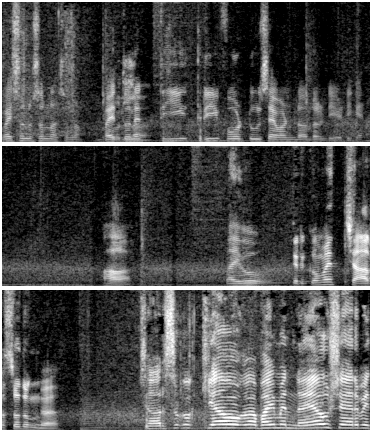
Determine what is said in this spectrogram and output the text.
भाई सुनो सुनो सुनो। भाई तूने three three four two seven dollar लिए ठीक है? हाँ। भाई वो तेरे को मैं चार सौ दूँगा। चार सौ का क्या होगा? भाई मैं नया हूँ शहर में।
